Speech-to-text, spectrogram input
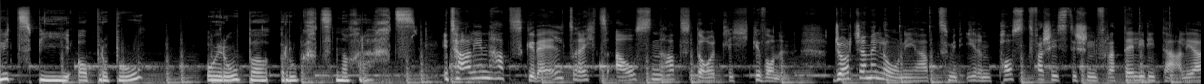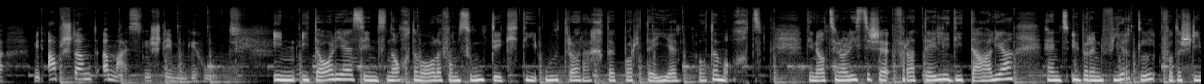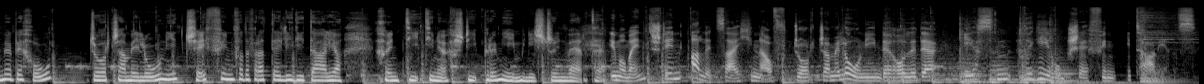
Heute bei «Apropos» Europa ruckt nach rechts. Italien hat gewählt, rechts außen hat deutlich gewonnen. Giorgia Meloni hat mit ihrem postfaschistischen Fratelli d'Italia mit Abstand am meisten Stimmen geholt. In Italien sind nach den Wahlen vom Sonntag die ultrarechten Parteien an der Macht. Die nationalistischen Fratelli d'Italia haben über ein Viertel der Stimmen bekommen. Giorgia Meloni, die Chefin der Fratelli d'Italia, könnte die nächste Premierministerin werden. Im Moment stehen alle Zeichen auf Giorgia Meloni in der Rolle der ersten Regierungschefin Italiens.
